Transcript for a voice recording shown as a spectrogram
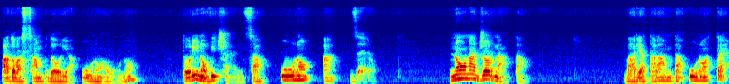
Padova-Sampdoria 1-1, Torino-Vicenza 1-0. Nona giornata, Bari-Atalanta 1-3,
